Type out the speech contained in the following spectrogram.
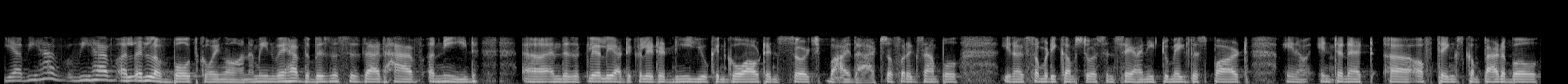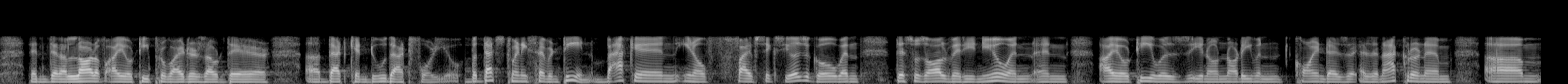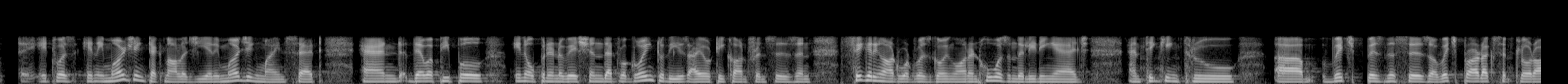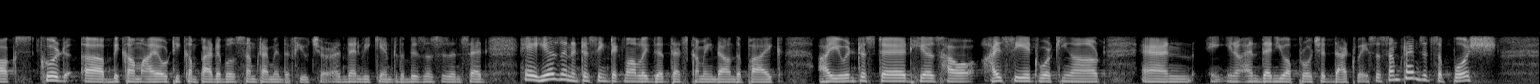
Yeah, we have we have a little of both going on. I mean, we have the businesses that have a need, uh, and there's a clearly articulated need. You can go out and search by that. So, for example, you know, if somebody comes to us and say, "I need to make this part, you know, Internet uh, of Things compatible," then there are a lot of IoT providers out there uh, that can do that for you. But that's 2017. Back in you know five six years ago, when this was all very new and and IoT was you know not even coined as a, as an acronym um, it was an emerging technology, an emerging mindset, and there were people in open innovation that were going to these IoT conferences and figuring out what was going on and who was on the leading edge, and thinking through um, which businesses or which products at Clorox could uh, become IoT compatible sometime in the future. And then we came to the businesses and said, "Hey, here's an interesting technology that, that's coming down the pike. Are you interested? Here's how I see it working out." And you know, and then you approach it that way. So sometimes it's a push.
